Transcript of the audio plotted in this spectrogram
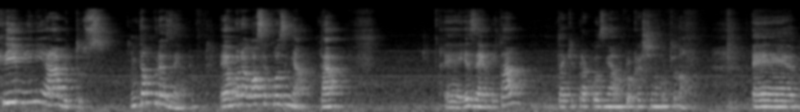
crie mini hábitos. Então, por exemplo, é o meu negócio é cozinhar, tá? É, exemplo, tá? Tá aqui para cozinhar, não procrastino muito não. É,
